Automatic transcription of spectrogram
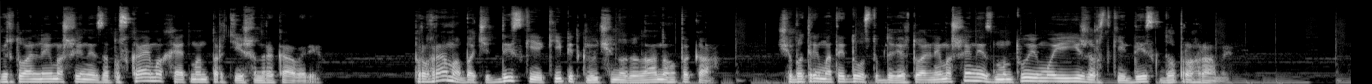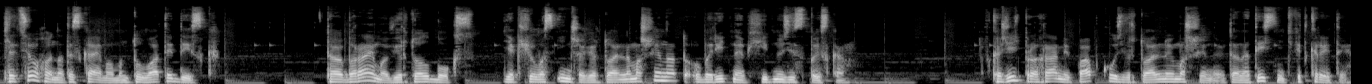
віртуальної машини, запускаємо Hetman Partition Recovery. Програма бачить диски, які підключено до даного ПК. Щоб отримати доступ до віртуальної машини, змонтуємо її жорсткий диск до програми. Для цього натискаємо Монтувати диск та обираємо VirtualBox. Якщо у вас інша віртуальна машина, то оберіть необхідну зі списка. Вкажіть програмі папку з віртуальною машиною та натисніть Відкрити.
